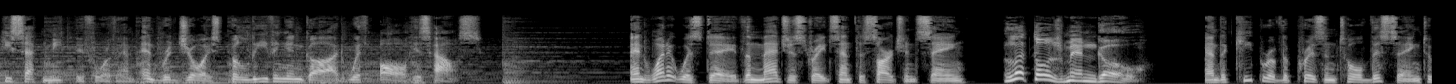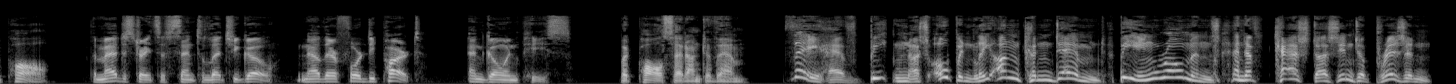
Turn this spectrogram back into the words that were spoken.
he set meat before them, and rejoiced, believing in God with all his house. And when it was day, the magistrate sent the sergeant, saying, Let those men go. And the keeper of the prison told this saying to Paul, The magistrates have sent to let you go. Now therefore depart, and go in peace. But Paul said unto them, They have beaten us openly uncondemned, being Romans, and have cast us into prison.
